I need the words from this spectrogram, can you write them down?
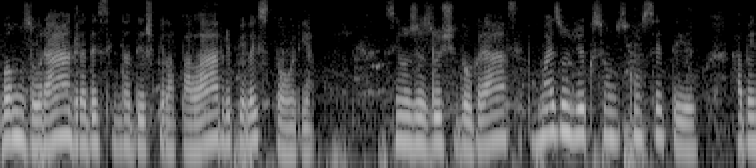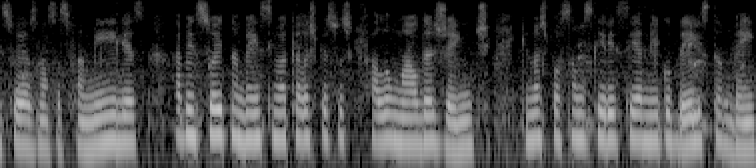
Vamos orar agradecendo a Deus pela palavra e pela história. Senhor Jesus, te dou graça por mais um dia que o Senhor nos concedeu. Abençoe as nossas famílias, abençoe também, Senhor, aquelas pessoas que falam mal da gente, que nós possamos querer ser amigo deles também.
